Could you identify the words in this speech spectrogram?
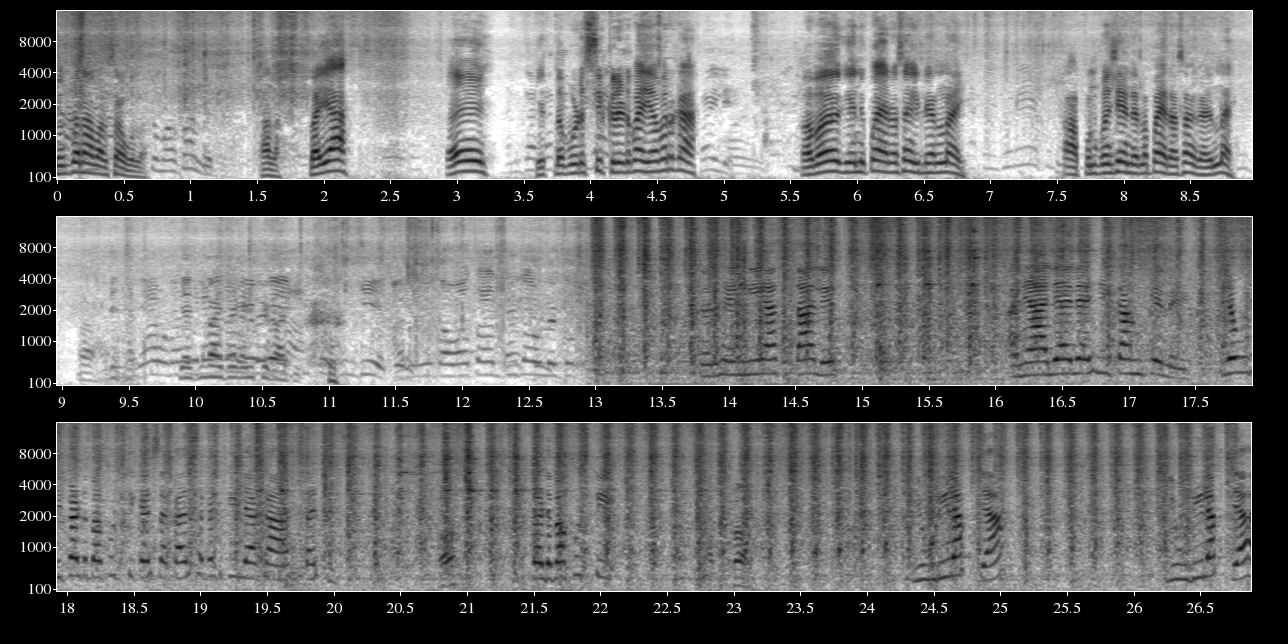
तुम्ही पण आम्हाला सांगू सांगत आला भैया. ए इथनं पुढे सिक्रेट पाहिजे बरं का? हा बघ यांनी पायरा सांगितलेला नाही. आपण पण शेंड्याला पायरा सांगायचं नाही. तर हे मी आत्ता आलेत. आणि आल्या आल्या ही काम केलंय. एवढी कडबा कुट्टी काय सकाळ सकाळ केल्या का आत्ताची? कडबा कुट्टी एवढी लागत्या? एवढी लागत्या?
